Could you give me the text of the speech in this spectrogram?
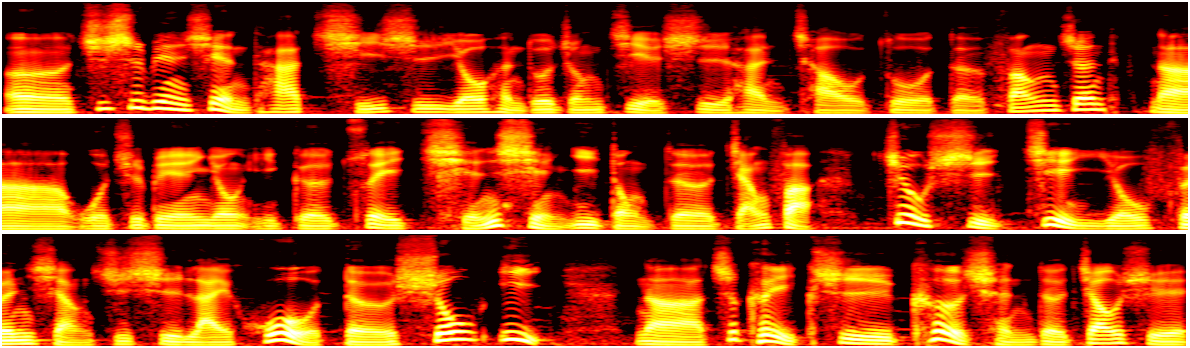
呃，知识变现它其实有很多种解释和操作的方针。那我这边用一个最浅显易懂的讲法，就是借由分享知识来获得收益。那这可以是课程的教学，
